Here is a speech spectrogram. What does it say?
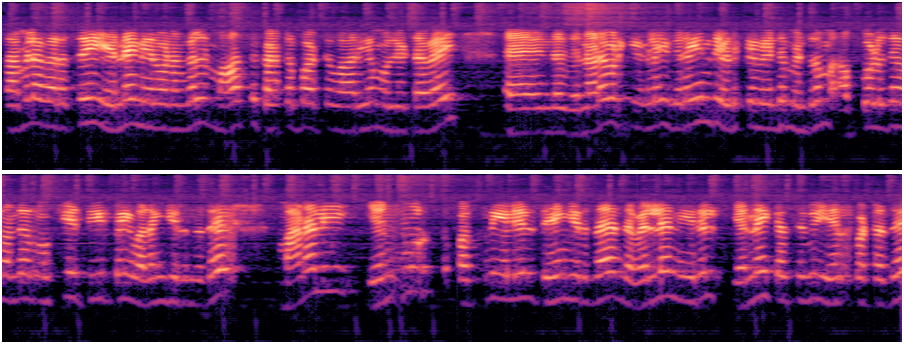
தமிழக அரசு எண்ணெய் நிறுவனங்கள் மாசு கட்டுப்பாட்டு வாரியம் உள்ளிட்டவை அஹ், இந்த நடவடிக்கைகளை விரைந்து எடுக்க வேண்டும் என்றும் அப்பொழுதே வந்து முக்கிய தீர்ப்பை வழங்கியிருந்தது. மணலி எண்ணூர் பகுதிகளில் தேங்கியிருந்த இந்த வெள்ள நீரில் எண்ணெய் கசிவு ஏற்பட்டது.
